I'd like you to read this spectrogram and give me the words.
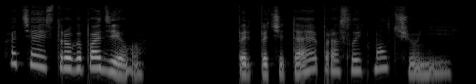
хотя и строго по делу, предпочитая прослыть молчуньей.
